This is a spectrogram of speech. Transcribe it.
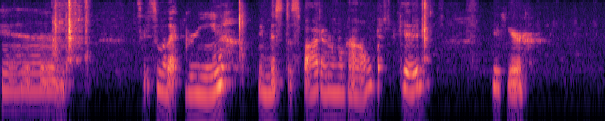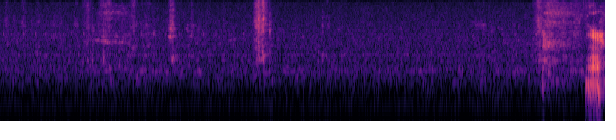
And let's get some of that green. I missed a spot. I don't know how, but I did. Right here. There.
